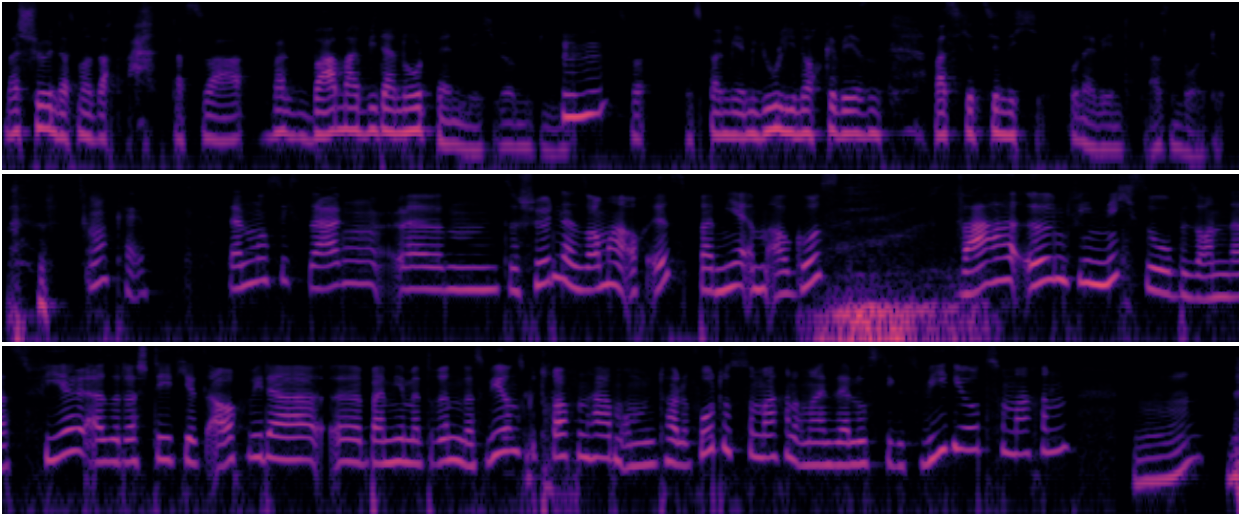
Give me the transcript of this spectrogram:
mal schön, dass man sagt, ach, das war, war, war mal wieder notwendig irgendwie. Mhm. Das war, ist bei mir im Juli noch gewesen, was ich jetzt hier nicht unerwähnt lassen wollte. okay. Dann muss ich sagen, ähm, so schön der Sommer auch ist, bei mir im August war irgendwie nicht so besonders viel. Also das steht jetzt auch wieder äh, bei mir mit drin, dass wir uns getroffen haben, um tolle Fotos zu machen, um ein sehr lustiges Video zu machen. Mhm.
